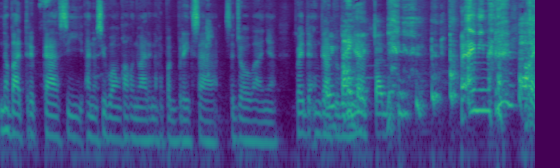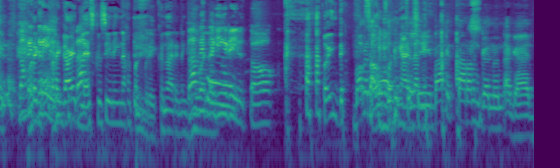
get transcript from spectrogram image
na bad trip ka si ano si Wongka kunwari nakipag-break sa sa jowa niya pwede ang Uy, gagawin niya baliktad. I mean okay Bakit reg- regardless kung sino yung nakipag-break kunwari Bakit naghiwalay naging real talk? o hindi Bakit sample nga lang eh. Bakit parang ganun agad?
